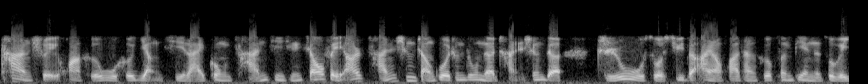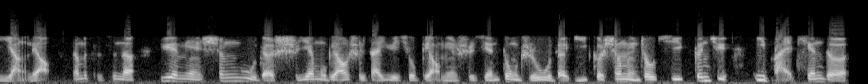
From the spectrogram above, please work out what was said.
碳水化合物和氧气来供蚕进行消费，而蚕生长过程中呢产生的植物所需的二氧化碳和粪便呢作为养料。那么此次呢，月面生物的实验目标是在月球表面实现动植物的一个生命周期。根据一百天的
